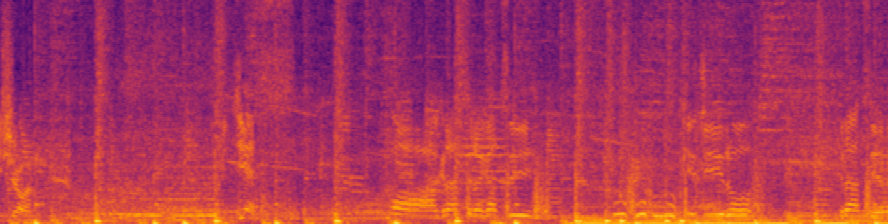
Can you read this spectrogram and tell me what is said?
position. Yes! Oh, grazie ragazzi! Uh, che giro! Grazie!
